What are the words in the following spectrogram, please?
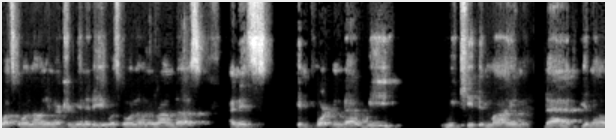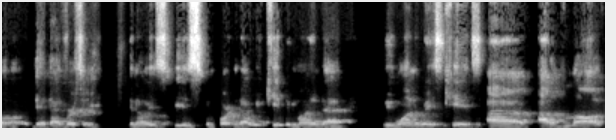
what's going on in our community, what's going on around us, and it's important that we we keep in mind that you know their diversity you know is is important that we keep in mind that we want to raise kids uh, out of love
